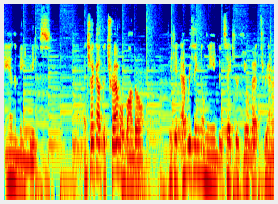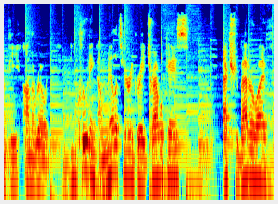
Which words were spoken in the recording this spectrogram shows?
and the Mini VIDAS. And check out the travel bundle to get everything you'll need to take your HealVet 300P on the road including a military grade travel case, extra battery life,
